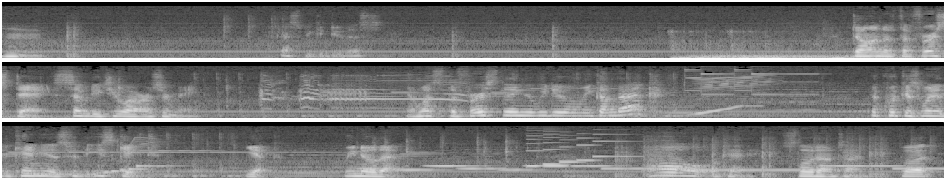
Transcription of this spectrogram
Hmm. Guess we could do this. Dawn of the first day. 72 hours remain. And what's the first thing that we do when we come back? The quickest way to the canyon is through the east gate. Yep, we know that. Oh, okay. Slow down time. But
